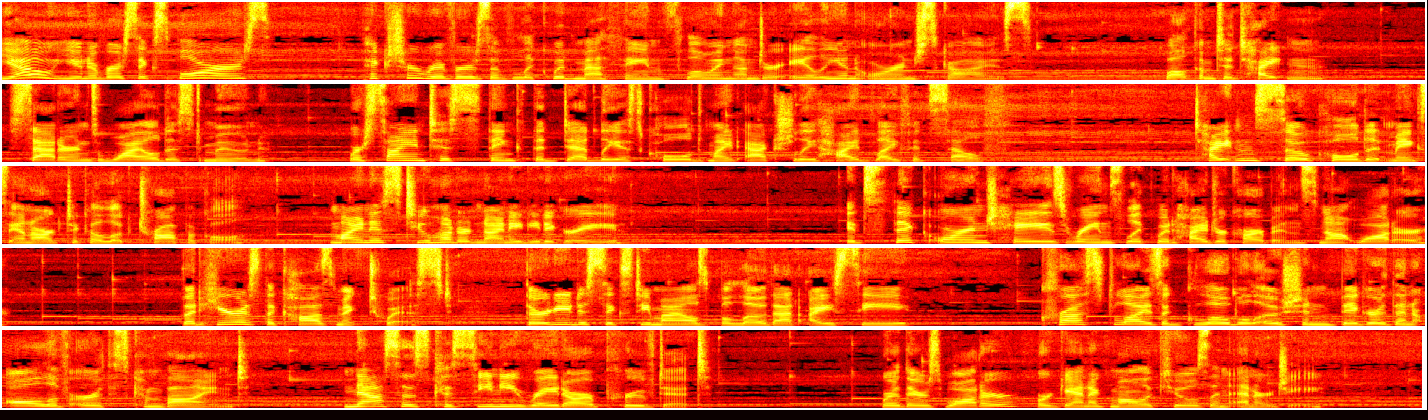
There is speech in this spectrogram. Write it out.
Yo, universe explorers! Picture rivers of liquid methane flowing under alien orange skies. Welcome to Titan, Saturn's wildest moon, where scientists think the deadliest cold might actually hide life itself. Titan's so cold it makes Antarctica look tropical, minus 290 degree. Its thick orange haze rains liquid hydrocarbons, not water. But here is the cosmic twist 30 to 60 miles below that icy crust lies a global ocean bigger than all of Earth's combined. NASA's Cassini radar proved it. Where there's water, organic molecules, and energy,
